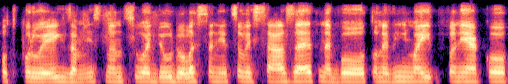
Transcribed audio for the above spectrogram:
podporu jejich zaměstnanců, ať jdou do lesa něco vysázet, nebo to nevnímají úplně jako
